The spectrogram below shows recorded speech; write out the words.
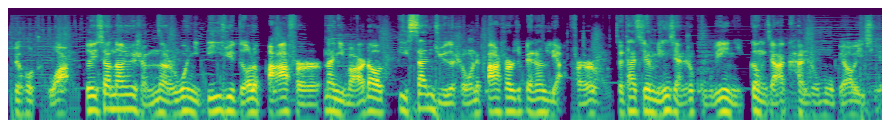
最后除二，所以相当于什么呢？如果你第一局得了八分，那你玩到第三局的时候，那八分就变成两分了。所以它其实明显是鼓励你更加看重目标一些。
